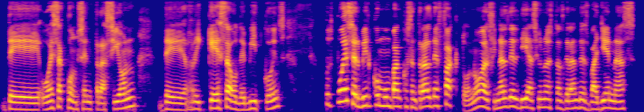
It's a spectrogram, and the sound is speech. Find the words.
de, o esa concentración de riqueza o de bitcoins, pues puede servir como un banco central de facto, ¿no? Al final del día, si una de estas grandes ballenas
